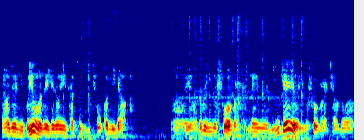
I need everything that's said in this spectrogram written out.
然后就是你不用的那些东西，它自己就关闭掉了。啊，有这么一个说法，那个民间有一个说法叫做，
